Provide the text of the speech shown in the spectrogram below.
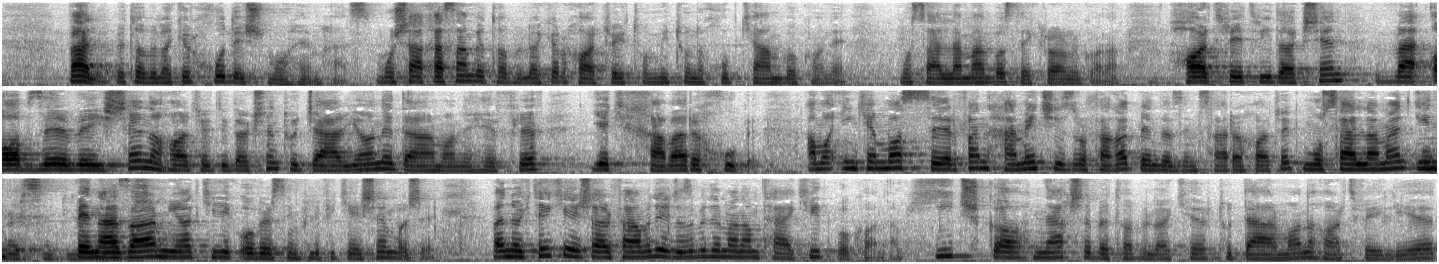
بله beta blocker خودش مهم هست. مشخصا beta blocker heart rate رو می‌تونه خوب کم بکنه. مسلما باز تکرار می‌کنم. heart rate reduction و observation heart rate reduction تو جریان درمان HFrEF یک خبر خوبه. اما اینکه ما صرفا همه چیز رو فقط بندازیم سر rate مسلما این به نظر میاد که یک over simplification باشه. و نکته که اشاره فرمودید اجازه بده منم تاکید بکنم. هیچگاه نقش beta blocker تو درمان heart failure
